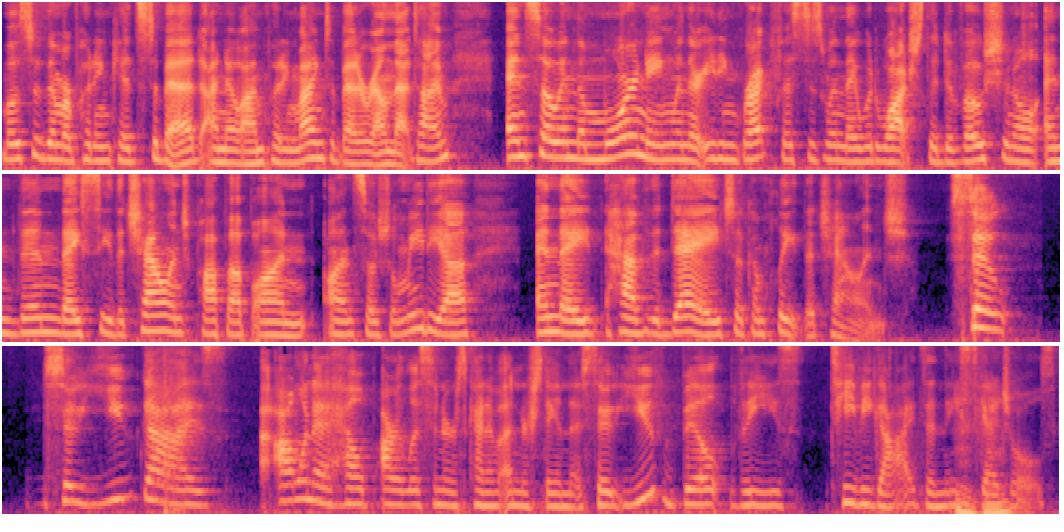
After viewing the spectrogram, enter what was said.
most of them are putting kids to bed. I know I'm putting mine to bed around that time. And so in the morning, when they're eating breakfast, is when they would watch the devotional, and then they see the challenge pop up on on social media, and they have the day to complete the challenge. So, so you guys, I want to help our listeners kind of understand this. So you've built these TV guides and these mm-hmm. schedules,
